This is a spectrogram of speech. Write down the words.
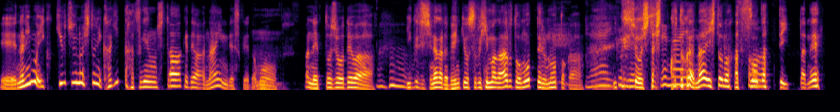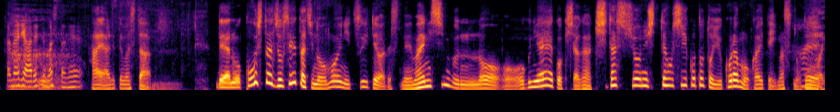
えー、何も育休中の人に限った発言をしたわけではないんですけれども、うん。まあ、ネット上では、育児しながら勉強する暇があると思ってるのとか、ね、育児をしたことがない。人の発想だって言ったね。かなり荒れてましたね。はい、荒れてました。であのこうした女性たちの思いについては、ですね毎日新聞の小国彩子記者が岸田首相に知ってほしいことというコラムを書いていますので、はい、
